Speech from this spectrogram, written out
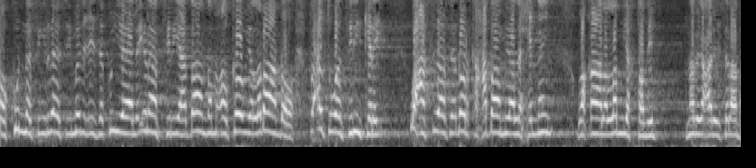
oo kuna fii ra'si madaxiisa ku yaalay inaan tiriyo haddaan damco koob iyo labaan dhaho facaltu waan tirin karay. Waxa sidaasee dhowrka xabaa nabiga calayh salaam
